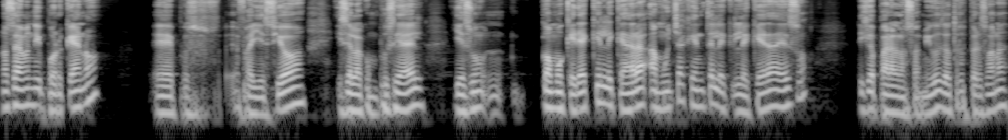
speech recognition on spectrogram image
no sabemos ni por qué, ¿no? Eh, pues eh, falleció y se la compuse a él. Y es un, como quería que le quedara, a mucha gente le, le queda eso. Dije, para los amigos de otras personas,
